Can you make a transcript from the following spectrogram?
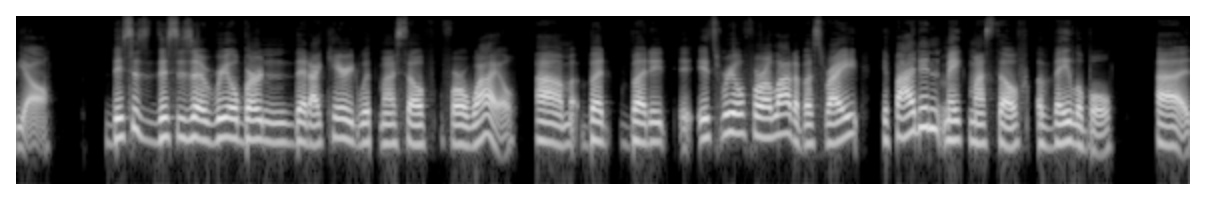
y'all. This is this is a real burden that I carried with myself for a while. Um, but but it it's real for a lot of us, right? If I didn't make myself available uh,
